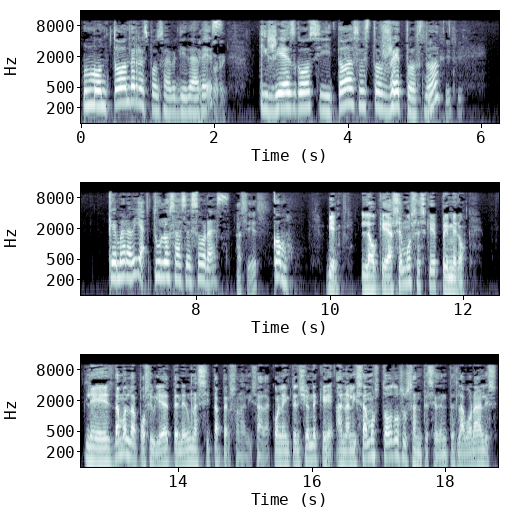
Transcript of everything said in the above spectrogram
un montón de responsabilidades y riesgos y todos estos retos, ¿no? Sí, sí, Qué maravilla. Tú los asesoras. Así es. ¿Cómo? Bien, lo que hacemos es que primero les damos la posibilidad de tener una cita personalizada con la intención de que analizamos todos sus antecedentes laborales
